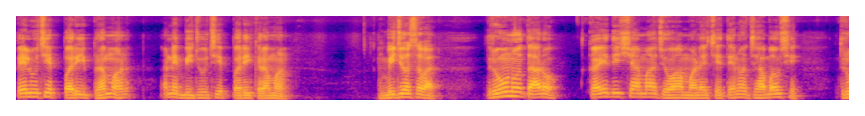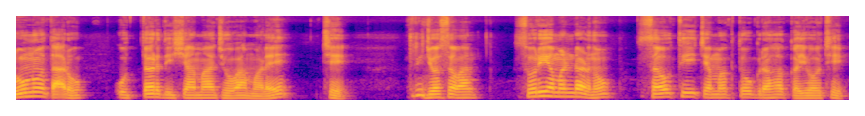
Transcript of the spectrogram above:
પહેલું છે પરિભ્રમણ અને બીજું છે પરિક્રમણ. બીજો સવાલ, ધ્રુવનો તારો કઈ દિશામાં જોવા મળે છે? તેનો જવાબ આવશે, ધ્રુવનો તારો ઉત્તર દિશામાં જોવા મળે છે. ત્રીજો સવાલ, સૂર્યમંડળનો સૌથી ચમકતો ગ્રહ કયો છે?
